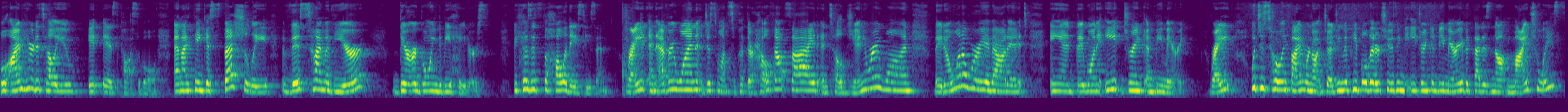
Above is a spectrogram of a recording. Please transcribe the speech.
Well, I'm here to tell you it is possible. And I think especially this time of year, there are going to be haters because it's the holiday season, right? And everyone just wants to put their health outside until January 1. They don't want to worry about it and they want to eat, drink, and be merry right? Which is totally fine. We're not judging the people that are choosing to eat, drink, and be merry, but that is not my choice.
